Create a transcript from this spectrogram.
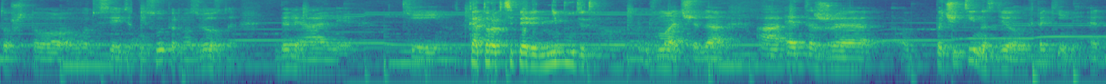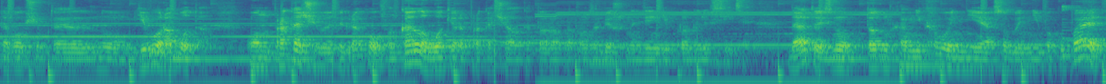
то, что вот все эти не супер, но звезды, Дели Алли, Кейн. Которых теперь не будет в матче, да. А это же Почетина сделал их такими. Это, в общем-то, ну, его работа. Он прокачивает игроков. Он Кайла Уокера прокачал, которого потом за бешеные деньги продали в Сити. Да, то есть, ну, Тоттенхэм никого не особо не покупает,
